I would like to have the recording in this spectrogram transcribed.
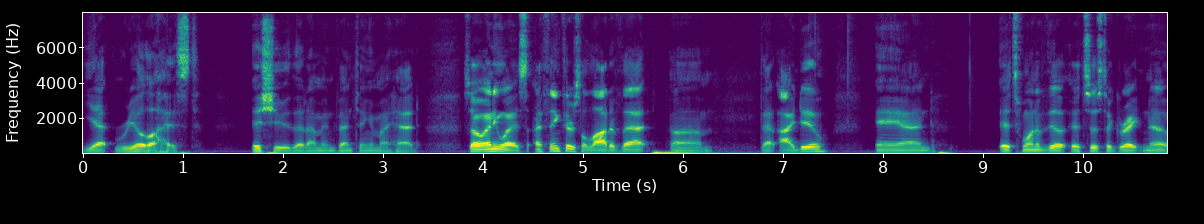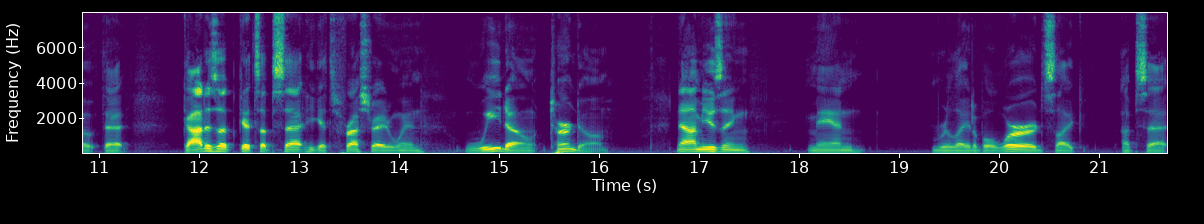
yet realized issue that I'm inventing in my head. So, anyways, I think there's a lot of that um, that I do, and it's one of the. It's just a great note that God is up, gets upset, he gets frustrated when we don't turn to him. Now, I'm using man relatable words like upset,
